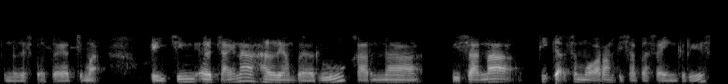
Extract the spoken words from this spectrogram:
sebenarnya buat saya. Cuma Beijing uh, China hal yang baru karena di sana tidak semua orang bisa bahasa Inggris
